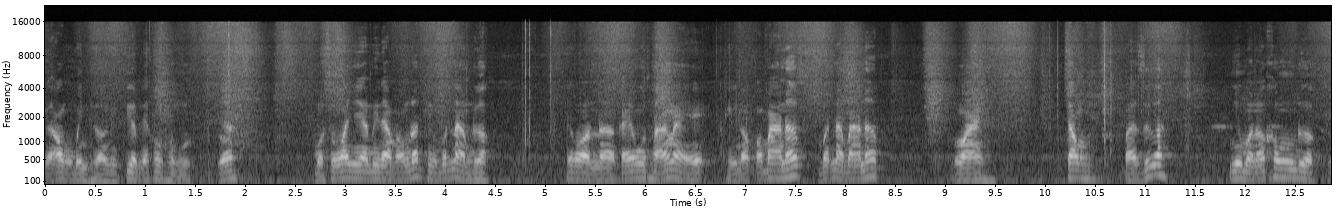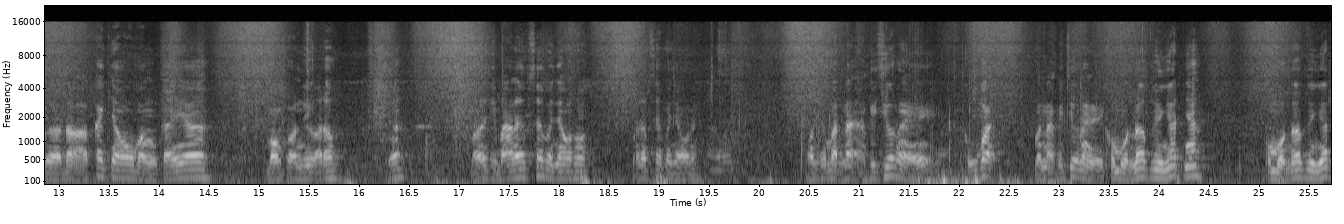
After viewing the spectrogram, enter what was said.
Cái ong bình thường thì tiêm sẽ không thủng nhé một số anh em đi làm ong đất thì vẫn làm được. Thế còn à, cái ô thoáng này ấy, thì nó có ba lớp vẫn là ba lớp. Ngoài trong và giữa nhưng mà nó không được ờ, đỡ cách nhau bằng cái ờ, vòng tròn nhựa đâu nhé mà nó chỉ ba lớp xếp vào nhau thôi ba lớp xếp vào nhau này. Còn cái mặt nạ phía trước này ấy, cũng vậy. Mặt nạ phía trước này có một lớp duy nhất nhé có một lớp duy nhất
